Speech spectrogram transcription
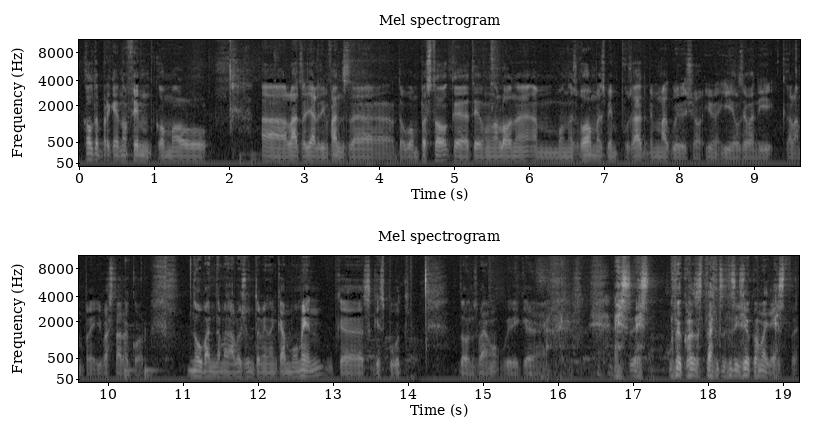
escolta, per què no fem com el, uh, l'altre llar d'infants de, de Bon Pastor que té una lona amb unes gomes ben posat, ben maco i d'això. I, i els van dir que l'AMPA hi va estar d'acord. No ho van demanar l'Ajuntament en cap moment que s'hagués pogut doncs, bueno, vull dir que és, és una cosa tan senzilla com aquesta.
